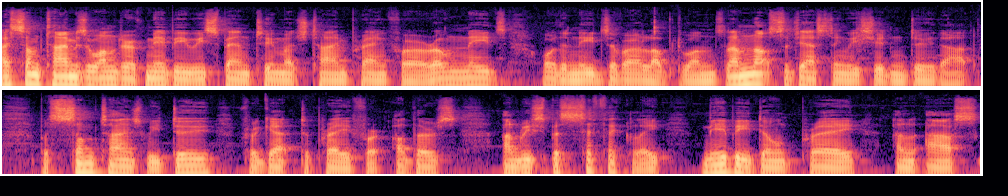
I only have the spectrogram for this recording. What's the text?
I sometimes wonder if maybe we spend too much time praying for our own needs or the needs of our loved ones. And I'm not suggesting we shouldn't do that, but sometimes we do forget to pray for others, and we specifically maybe don't pray and ask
